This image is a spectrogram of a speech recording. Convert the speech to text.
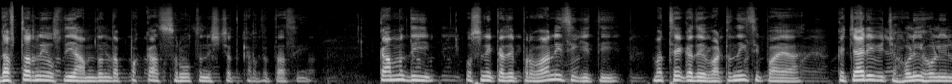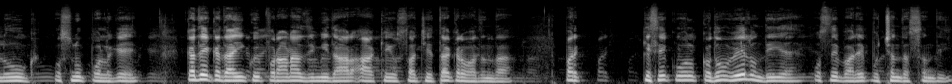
ਦਫ਼ਤਰ ਨੇ ਉਸ ਦੀ ਆਮਦਨ ਦਾ ਪੱਕਾ ਸਰੋਤ ਨਿਸ਼ਚਿਤ ਕਰ ਦਿੱਤਾ ਸੀ। ਕੰਮ ਦੀ ਉਸਨੇ ਕਦੇ ਪਰਵਾਹ ਨਹੀਂ ਸੀ ਕੀਤੀ, ਮੱਥੇ ਕਦੇ ਵੱਟ ਨਹੀਂ ਸੀ ਪਾਇਆ, ਕਚਹਿਰੀ ਵਿੱਚ ਹੌਲੀ-ਹੌਲੀ ਲੋਕ ਉਸ ਨੂੰ ਭੁੱਲ ਗਏ। ਕਦੇ ਕਦਾਈ ਕੋਈ ਪੁਰਾਣਾ ਜ਼ਿਮੀਦਾਰ ਆ ਕੇ ਉਸ ਦਾ ਚੇਤਾ ਕਰਵਾ ਦਿੰਦਾ, ਪਰ ਕਿਸੇ ਕੋਲ ਕਦੋਂ ਵੇਲ ਹੁੰਦੀ ਹੈ ਉਸ ਦੇ ਬਾਰੇ ਪੁੱਛਣ ਦੱਸਣ ਦੀ।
